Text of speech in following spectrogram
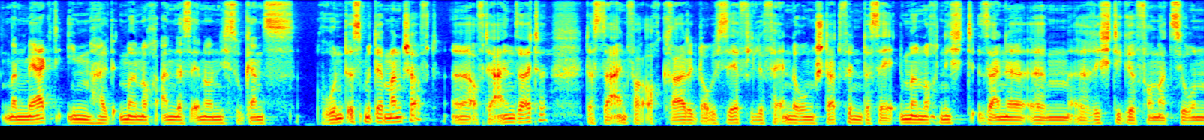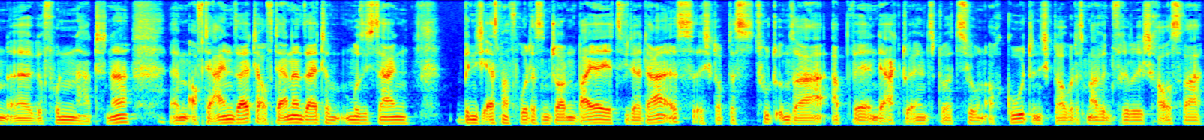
man merkt ihm halt immer noch an, dass er noch nicht so ganz rund ist mit der Mannschaft äh, auf der einen Seite, dass da einfach auch gerade, glaube ich, sehr viele Veränderungen stattfinden, dass er immer noch nicht seine ähm, richtige Formation äh, gefunden hat. Ne? Ähm, auf der einen Seite, auf der anderen Seite muss ich sagen, bin ich erstmal froh, dass ein Jordan Bayer jetzt wieder da ist. Ich glaube, das tut unserer Abwehr in der aktuellen Situation auch gut. Und ich glaube, dass Marvin Friedrich raus war,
